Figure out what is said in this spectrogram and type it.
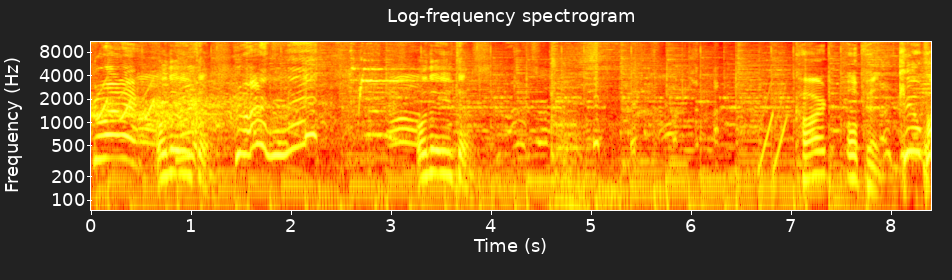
그만해. 오늘 1등. 오늘 1등. Card open. 큐파!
